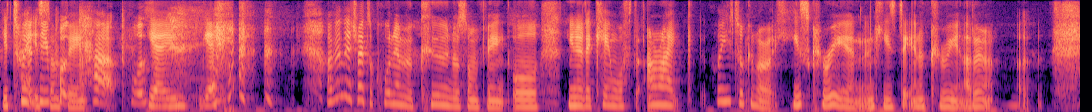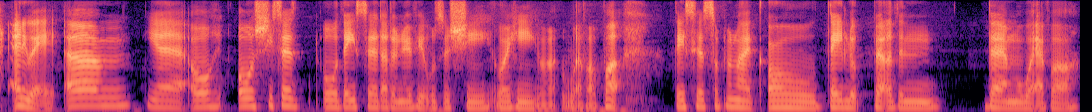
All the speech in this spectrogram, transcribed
They tweeted And he something. put cap, wasn't yeah, yeah. I think they tried to call him a coon or something, or you know, they came off. The, I'm like, what are you talking about? He's Korean and he's dating a Korean. I don't. Uh, anyway, um, yeah, or or she said, or they said, I don't know if it was a she or he or whatever, but they said something like, oh, they look better than them or whatever,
